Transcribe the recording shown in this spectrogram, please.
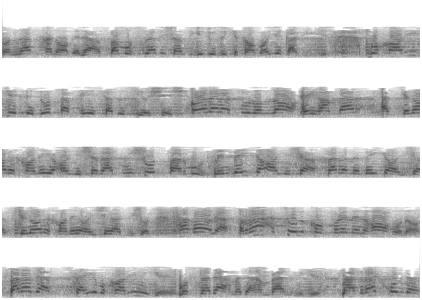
سنت حنابله است و مسندش هم دیگه جز کتابهای قوی بخاری جلد دو صفحه 136 قال رسول الله. پیغمبر از کنار خانه آیشه رد می‌شد فرمود من بیت آیشه بر من بیت آیشه کنار خانه آیشه رد می‌شد. فقال رأس الکفر منها هنا. برادر صحیح بخاری میگه مسند احمد حنبل میگه. مدرک خوندم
